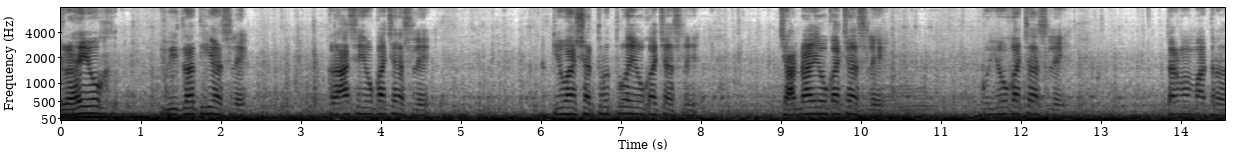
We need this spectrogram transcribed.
ग्रहयोग विजातीय असले ग्रास योगाचे असले किंवा शत्रुत्व योगाचे असले चांडाळ योगाचे असले कुयोगाचे असले तर मग मात्र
